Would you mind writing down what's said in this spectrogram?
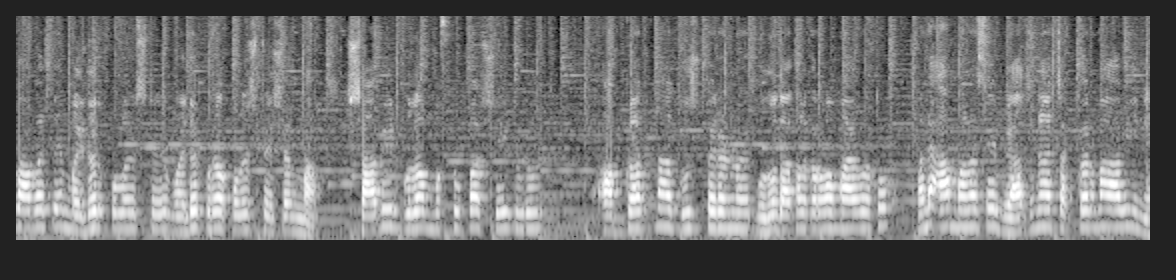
બાબતે મૈદર પોલીસ મૈદરપુરા પોલીસ સ્ટેશનમાં સાબિર ગુલામ મુસ્તુફા શેખ વિરુદ્ધ આપઘાતના દુષ્પ્રેરણનો એક ગુનો દાખલ કરવામાં આવ્યો હતો અને આ માણસે વ્યાજના ચક્કરમાં આવીને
